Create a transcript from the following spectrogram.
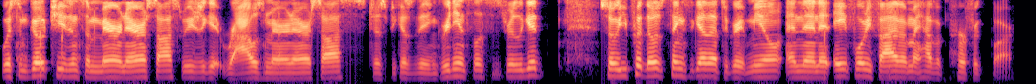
With some goat cheese and some marinara sauce. We usually get Rao's marinara sauce just because the ingredients list is really good. So you put those things together, that's a great meal. And then at 8:45, I might have a perfect bar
